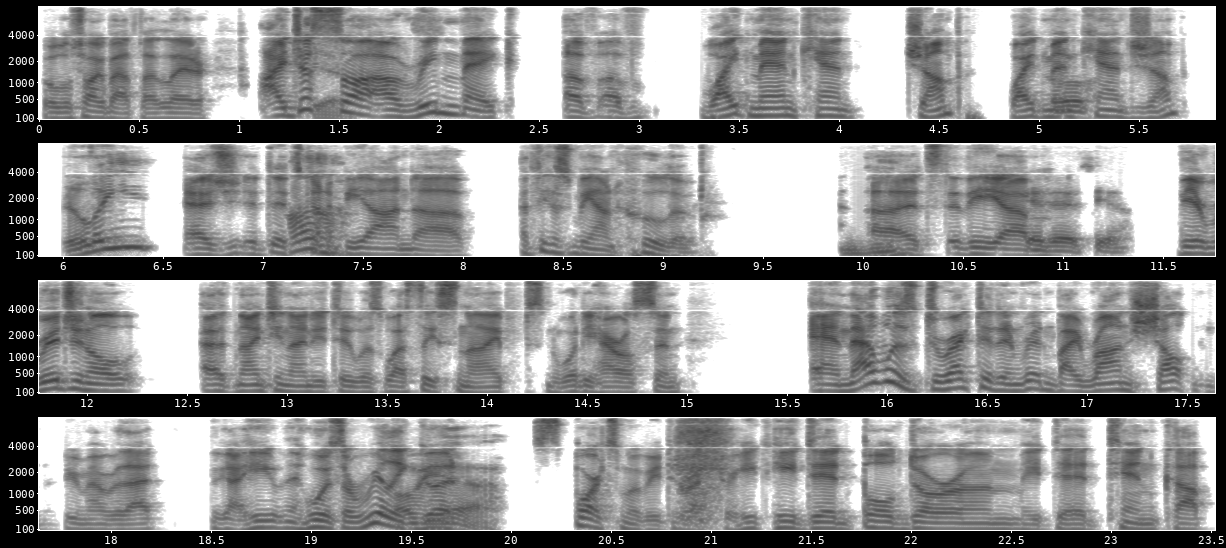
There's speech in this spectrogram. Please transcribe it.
But we'll talk about that later. I just Yeah. saw a remake of of White Man Can't Jump. White Men Oh. Can't Jump. Really? As you, it- it's going Ah. to be on. Uh, I think it's going to be on Hulu. Mm-hmm. Uh, it's the um, it is, yeah. the original uh, 1992 was Wesley Snipes and Woody Harrelson, and that was directed and written by Ron Shelton. If you remember that the guy, he who was a really Oh, good yeah. sports movie director. He he did Bull Durham, he did Tin Cup,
